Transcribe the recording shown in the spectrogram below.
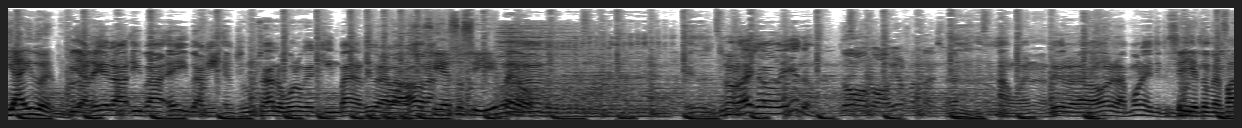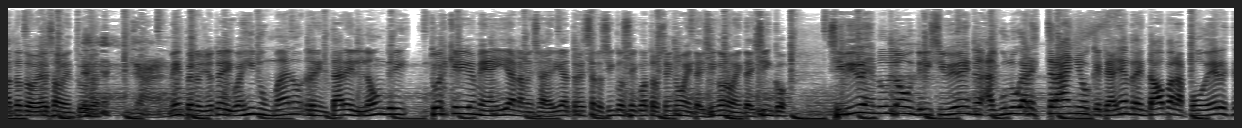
y ahí duerme. Y arriba y va, eh, y va- y- tú no sabes lo bueno que es quien va arriba de la No, eso lavadora. sí, eso sí, pero... ¿Tú no lo has hecho, Yeto? No, todavía me falta eso. Ah, bueno, arriba de la lavadora la pones y... Sí, esto me falta todavía esa aventura. Men, pero yo te digo, es inhumano rentar el laundry. Tú escríbeme ahí a la mensajería 305-646-9595. Si vives en un laundry, si vives en algún lugar extraño que te hayan rentado para poder.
